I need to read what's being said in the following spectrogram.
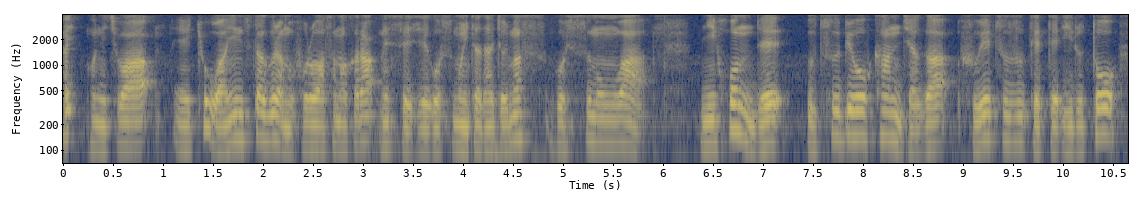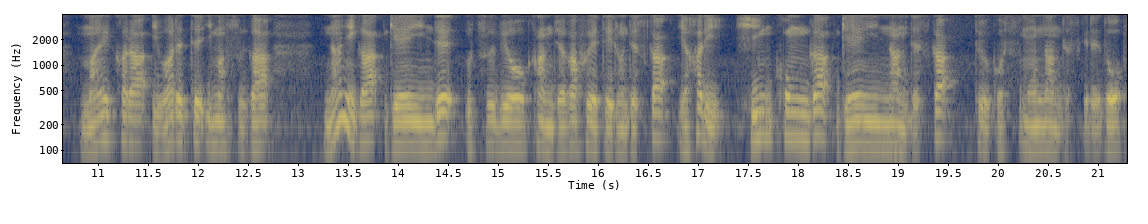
はい、こんにちは、えー、今日はインスタグラムフォロワー様からメッセージでご質問いただいております。ご質問は、日本でうつ病患者が増え続けていると前から言われていますが、何が原因でうつ病患者が増えているんですか？やはり貧困が原因なんですか？というご質問なんですけれど、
